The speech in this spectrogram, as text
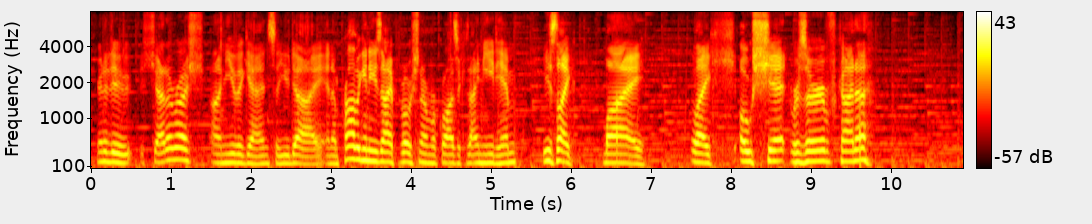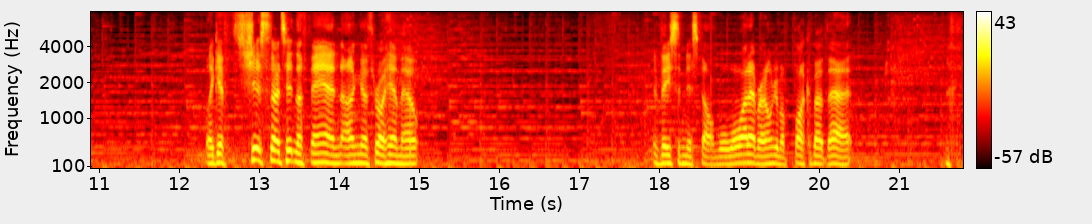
We're gonna do Shadow Rush on you again, so you die. And I'm probably gonna use Eye Promotion on Rayquaza because I need him. He's like my, like, oh shit reserve, kinda. Like, if shit starts hitting the fan, I'm gonna throw him out. Evasiveness fell. Well, whatever. I don't give a fuck about that.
